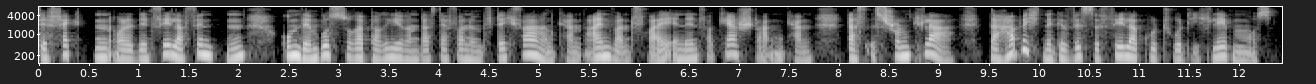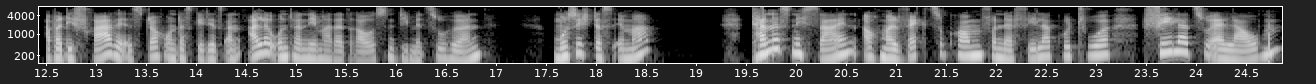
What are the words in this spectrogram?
Defekten oder den Fehler finden, um den Bus zu reparieren, dass der vernünftig fahren kann, einwandfrei in den Verkehr starten kann. Das ist schon klar. Da habe ich eine gewisse Fehlerkultur, die ich leben muss. Aber die Frage ist doch, und das geht jetzt an alle Unternehmer da draußen, die mir zuhören, muss ich das immer? Kann es nicht sein, auch mal wegzukommen von der Fehlerkultur, Fehler zu erlauben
